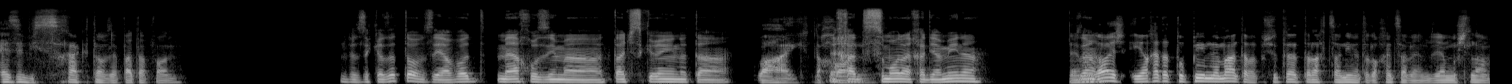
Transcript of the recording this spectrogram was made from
איזה משחק טוב זה פטאפון. וזה כזה טוב, זה יעבוד 100% עם הטאצ' סקרין, אתה... וואי, נכון. אחד שמאלה, אחד ימינה. לא, יש, יהיה לך את התופים למטה, ופשוט את הלחצנים, אתה לוחץ עליהם, זה יהיה מושלם.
